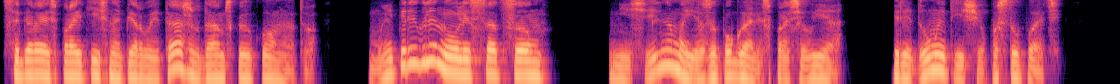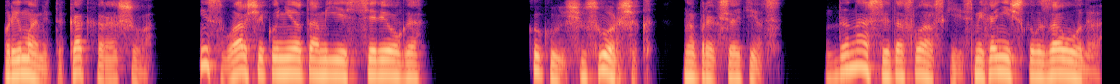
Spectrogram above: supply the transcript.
собираясь пройтись на первый этаж в дамскую комнату. Мы переглянулись с отцом. «Не сильно мы ее запугали?» — спросил я. «Передумает еще поступать. При маме-то как хорошо. И сварщик у нее там есть, Серега». «Какой еще сварщик?» — напрягся отец. «Да наш Святославский, с механического завода».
